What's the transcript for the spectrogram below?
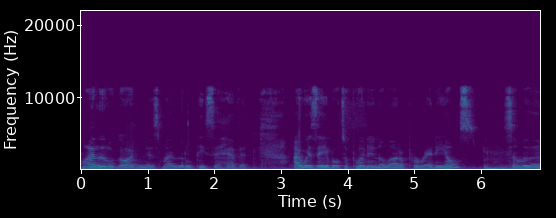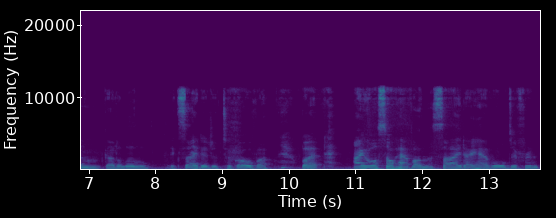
my little garden is my little piece of heaven. I was able to put in a lot of perennials. Mm-hmm. Some of them got a little excited and took over, but I also have on the side, I have all different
